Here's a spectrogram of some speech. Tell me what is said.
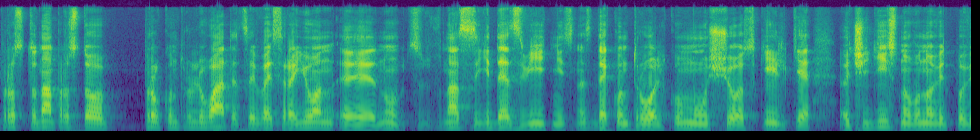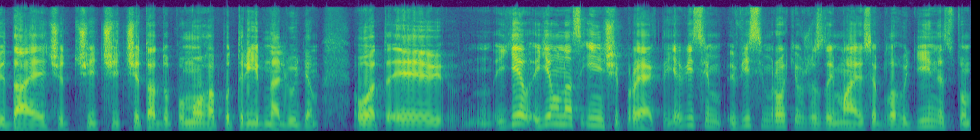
просто-напросто проконтролювати цей весь район. Е, ну, в нас йде звітність, в нас йде контроль, кому, що, скільки, е, чи дійсно воно відповідає, чи, чи, чи, чи та допомога потрібна людям. От, е, є, є у нас інші проекти. Я 8, 8 років вже займаюся благодійництвом.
